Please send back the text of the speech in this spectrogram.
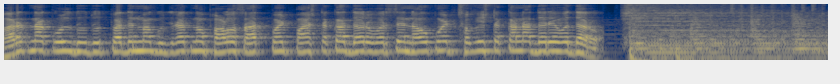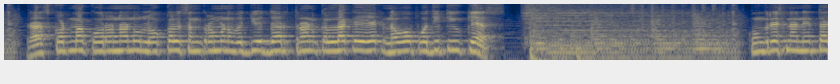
ભારતના કુલ દૂધ ઉત્પાદનમાં ગુજરાતનો ફાળો સાત પોઈન્ટ પાંચ ટકા દર વર્ષે નવ પોઈન્ટ છવ્વીસ ટકાના દરે વધારો. રાજકોટમાં કોરોનાનું લોકલ સંક્રમણ વધ્યું દર ત્રણ કલાકે એક નવો પોઝિટિવ કેસ. કોંગ્રેસના નેતા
